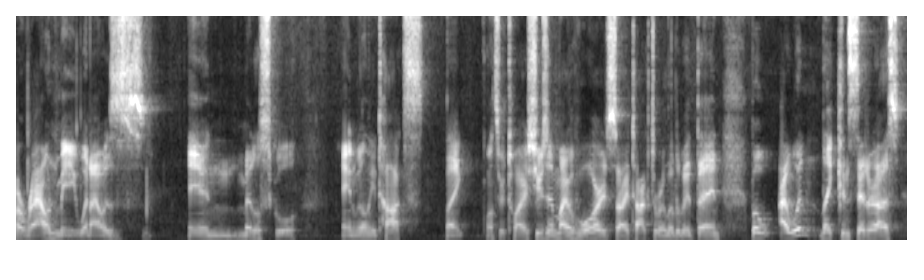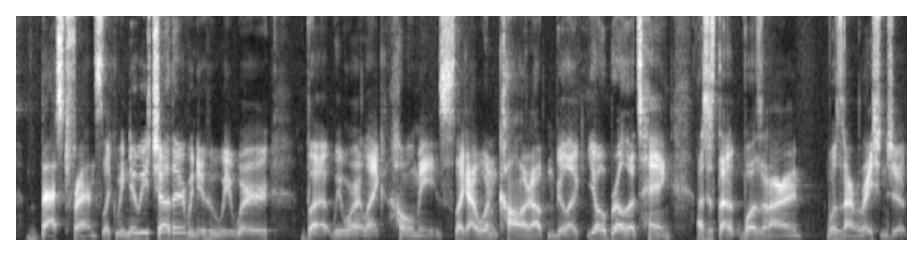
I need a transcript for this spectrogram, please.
around me when I was in middle school, and we only talked like once or twice. She was in my ward, so I talked to her a little bit then. But I wouldn't like consider us best friends. Like we knew each other, we knew who we were, but we weren't like homies. Like I wouldn't call her up and be like, "Yo, bro, let's hang." That's just that wasn't our wasn't our relationship.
